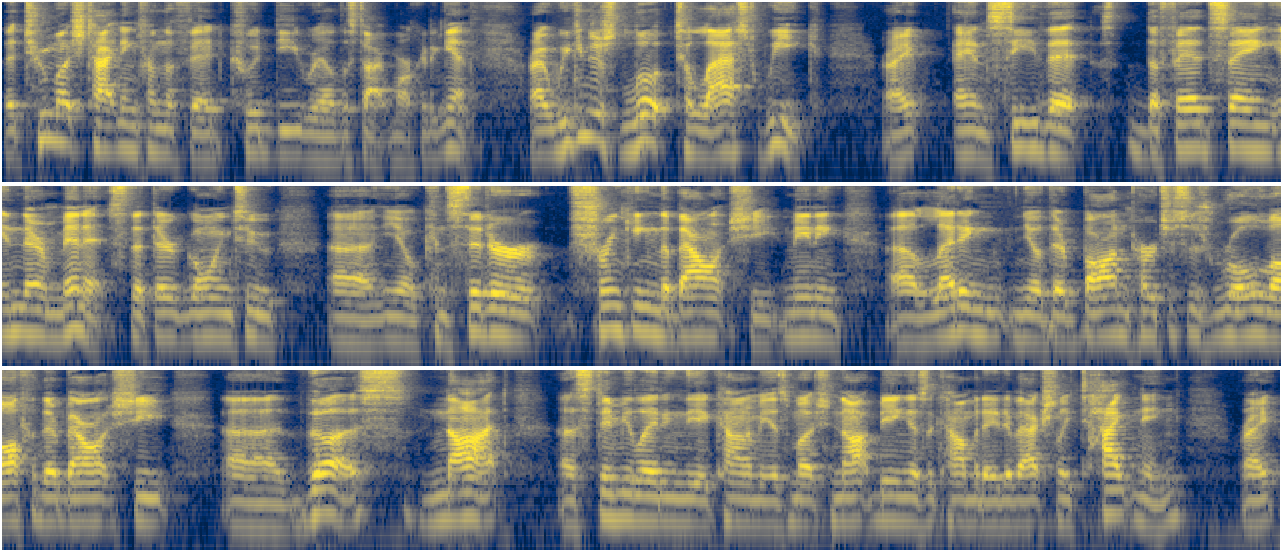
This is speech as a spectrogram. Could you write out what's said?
that too much tightening from the Fed could derail the stock market again, right? We can just look to last week, right, and see that the Fed saying in their minutes that they're going to, uh, you know, consider shrinking the balance sheet, meaning uh, letting you know their bond purchases roll off of their balance sheet, uh, thus not uh, stimulating the economy as much, not being as accommodative, actually tightening, right?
